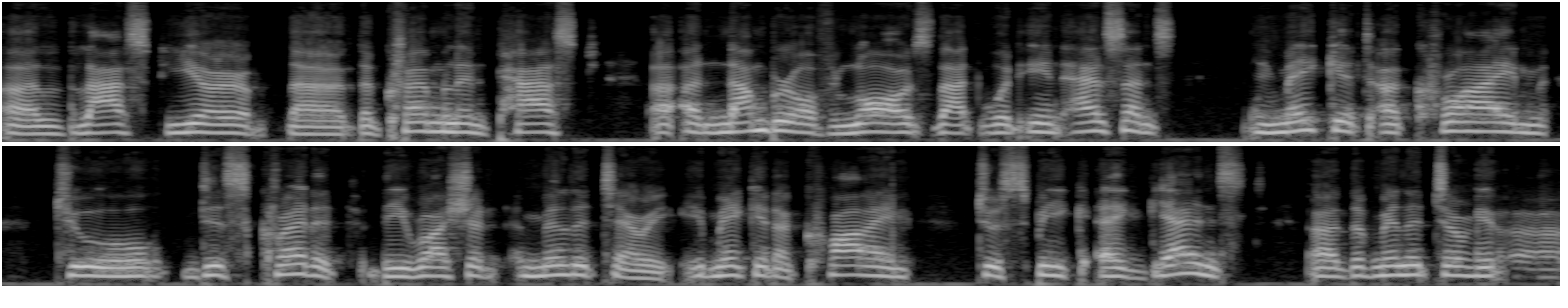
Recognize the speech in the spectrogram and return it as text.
uh, last year, uh, the Kremlin passed a number of laws that would, in essence, make it a crime to discredit the Russian military, make it a crime to speak against uh, the military uh,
